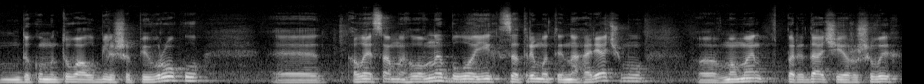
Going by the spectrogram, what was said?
документувало більше півроку, е, але саме головне було їх затримати на гарячому е, в момент передачі грошових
